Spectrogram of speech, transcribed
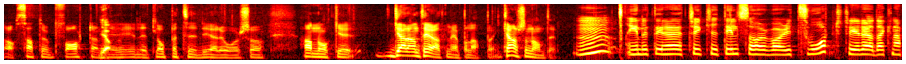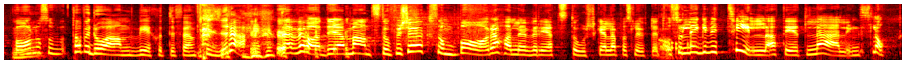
ja, satte upp farten ja. i Elitloppet tidigare i år. Så han åker garanterat med på lappen. Kanske någon till. Mm. Enligt era tryck hittills så har det varit svårt. Tre röda knappval. Mm. Och så tar vi då an V75 4 där vi har diamantstorförsök som bara har levererat storskallar på slutet. Ja. Och så lägger vi till att det är ett lärlingslopp.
